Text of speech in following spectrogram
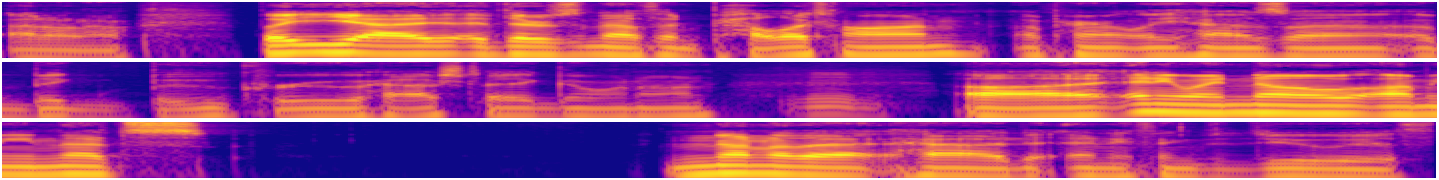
I don't know, but yeah, there's nothing. Peloton apparently has a, a big Boo Crew hashtag going on. Mm. Uh, anyway, no, I mean that's none of that had anything to do with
